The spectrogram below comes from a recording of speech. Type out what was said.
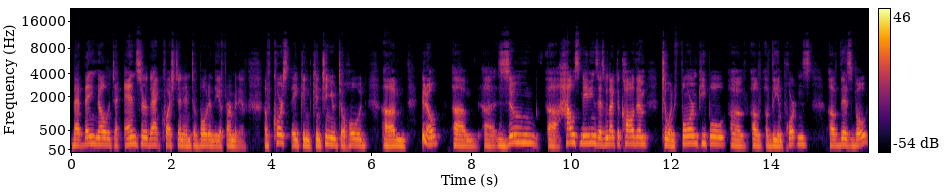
that they know to answer that question and to vote in the affirmative. Of course, they can continue to hold, um, you know, um, uh, Zoom uh, house meetings, as we like to call them, to inform people of, of, of the importance of this vote.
